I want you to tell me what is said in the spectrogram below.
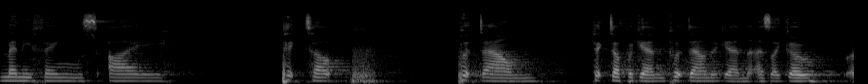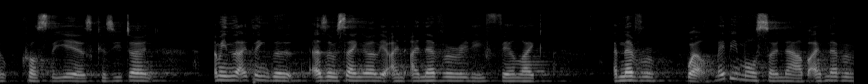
many things I picked up, put down, picked up again, put down again as I go across the years, because you don't, I mean, I think that, as I was saying earlier, I, I never really feel like, I've never, well, maybe more so now, but I've never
